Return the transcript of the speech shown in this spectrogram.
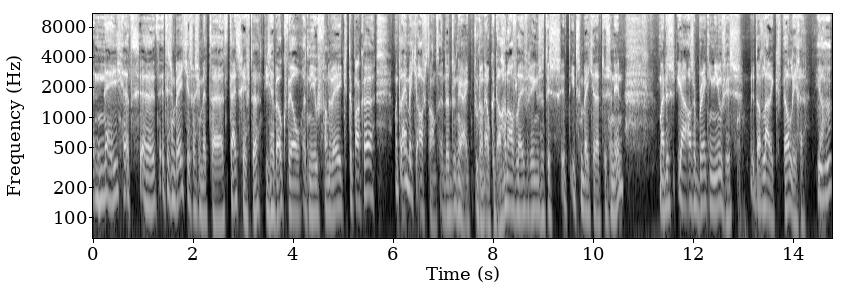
Nee, het, het is een beetje zoals je met uh, tijdschriften... die hebben ook wel het nieuws van de week te pakken... maar een klein beetje afstand. En dat, nou ja, ik doe dan elke dag een aflevering... dus het is het, iets een beetje daartussenin. Maar dus ja, als er breaking news is, dat laat ik wel liggen. Ja, mm -hmm.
